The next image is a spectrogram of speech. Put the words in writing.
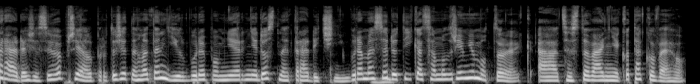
ráda, že si ho přijal, protože tenhle ten díl bude poměrně dost netradiční. Budeme se dotýkat samozřejmě motorek a cestování jako takového,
